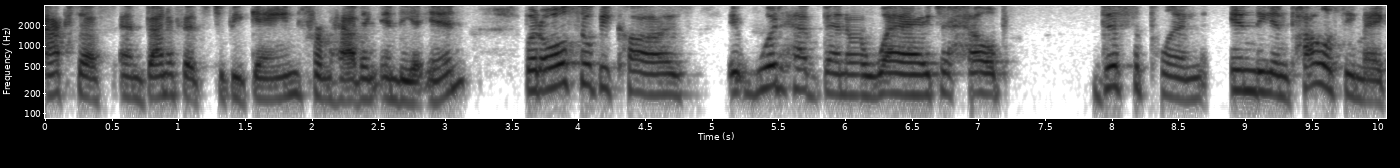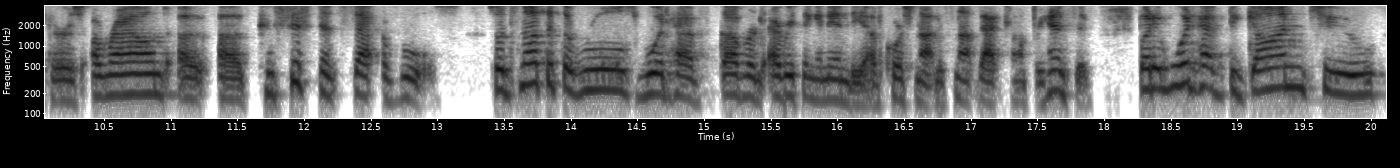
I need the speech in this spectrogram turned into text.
access and benefits to be gained from having India in, but also because it would have been a way to help discipline Indian policymakers around a, a consistent set of rules. So it's not that the rules would have governed everything in India. Of course not. It's not that comprehensive, but it would have begun to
